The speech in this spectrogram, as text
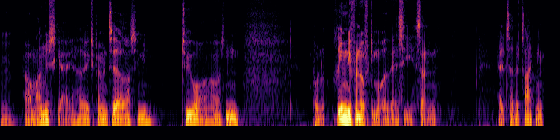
Mm. Jeg var meget nysgerrig. Jeg havde eksperimenteret også i mine 20'er, og sådan på en rimelig fornuftig måde, vil jeg sige. Sådan altid i betragtning.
